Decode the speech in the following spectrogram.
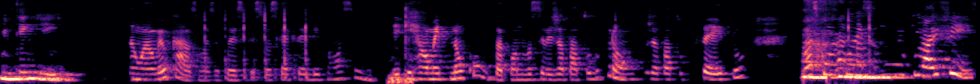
Entendi. Não é o meu caso, mas eu conheço pessoas que acreditam assim. E que realmente não conta. Quando você vê, já está tudo pronto, já está tudo feito. Mas como por isso, eu fui lá e fiz.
